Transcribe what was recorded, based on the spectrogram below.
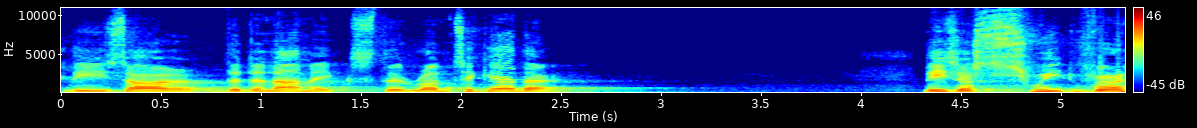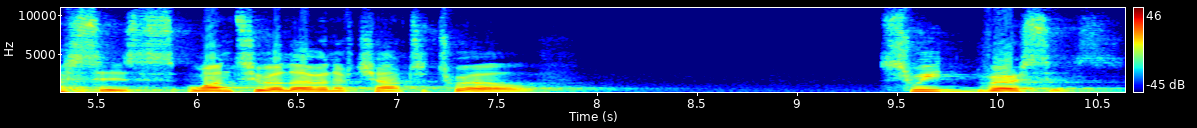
these are the dynamics that run together. These are sweet verses, 1 to 11 of chapter 12. Sweet verses.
